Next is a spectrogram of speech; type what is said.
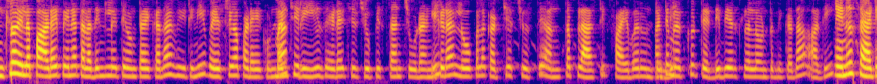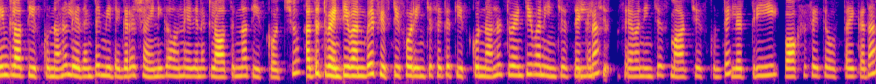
ఇంట్లో ఇలా పాడైపోయిన తలదిండ్లు అయితే ఉంటాయి కదా వీటిని వేస్ట్గా పడేయకుండా మంచి రీయూజ్ అయితే చూపిస్తాను చూడండి. ఇక్కడ లోపల కట్ చేసి చూస్తే అంత ప్లాస్టిక్ ఫైబర్ ఉంటుంది. అంటే మనకు టెడ్డీ బియర్స్లలో ఉంటుంది కదా అది. నేను సాటిన్ క్లాత్ తీసుకున్నాను. లేదంటే మీ దగ్గర షైనీగా ఉన్న ఏదైనా క్లాత్ ఉన్నా తీసుకోవచ్చు. అది twenty one by fifty four inches అయితే తీసుకున్నాను. ట్వంటీ వన్ ఇంచెస్ దగ్గర సెవెన్ ఇంచెస్ మార్క్ చేసుకుంటే ఇలా త్రీ బాక్సెస్ అయితే వస్తాయి కదా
